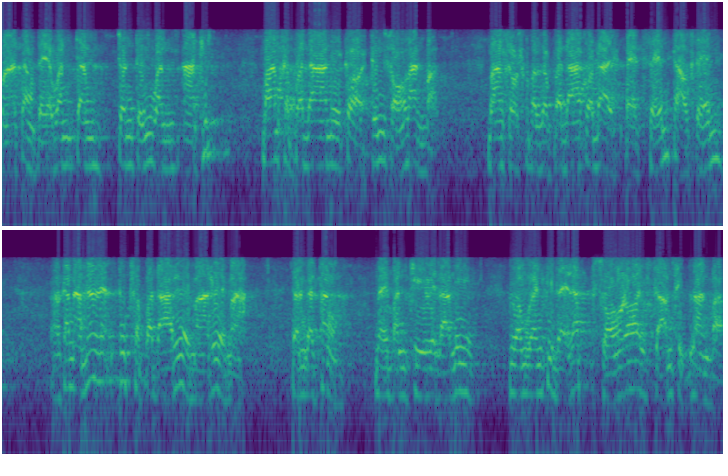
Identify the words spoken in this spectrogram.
มาตั้งแต่วันจันทร์จนถึงวันอาทิตย์ บางสัปดาห์นี่ก็ถึงสองล้านบาท บางสัปดาห์ก็ได้แปดแสนเก้าแสนขนาดนั้นแหละทุกสัปดาห์เรื่อยมาเรื่อยมา จนกระทั่งในบัญชีเวลานี้รวมเงินที่ได้รับสองร้อยสามสิบล้านบาท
